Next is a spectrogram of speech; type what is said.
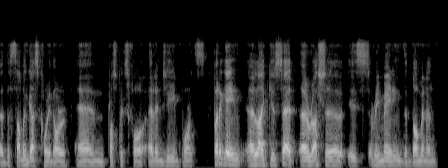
uh, the southern gas corridor and prospects for LNG imports. But again, uh, like you said, uh, Russia is remaining the dominant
